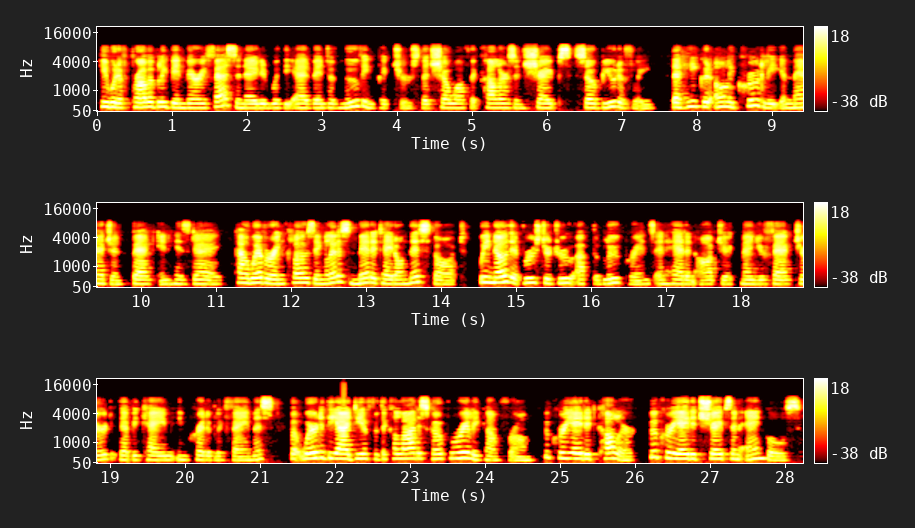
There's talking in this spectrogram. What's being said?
He would have probably been very fascinated with the advent of moving pictures that show off the colors and shapes so beautifully that he could only crudely imagine back in his day. However, in closing, let us meditate on this thought. We know that Brewster drew up the blueprints and had an object manufactured that became incredibly famous, but where did the idea for the kaleidoscope really come from? Who created color? Who created shapes and angles?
